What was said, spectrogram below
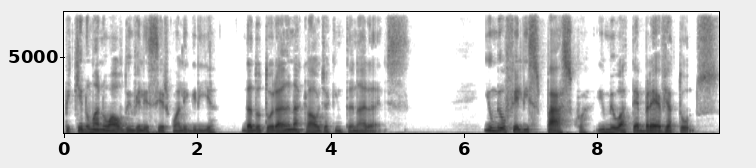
Pequeno Manual do Envelhecer com Alegria, da doutora Ana Cláudia Quintana Arantes. E o meu feliz Páscoa e o meu até breve a todos.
